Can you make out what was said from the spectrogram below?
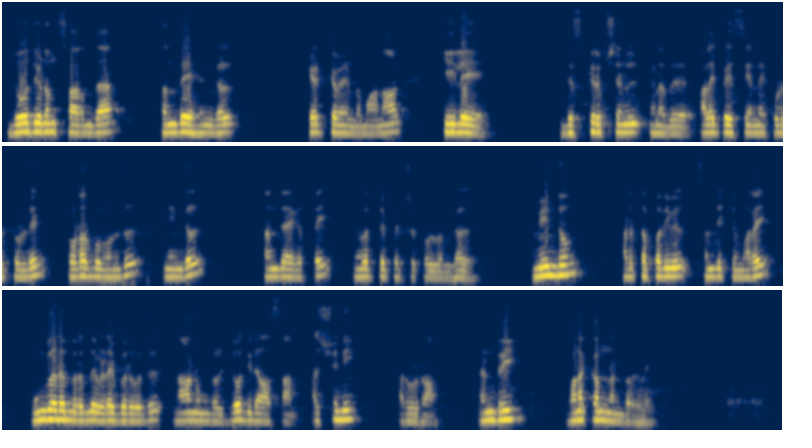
ஜோதிடம் சார்ந்த சந்தேகங்கள் கேட்க வேண்டுமானால் கீழே டிஸ்கிரிப்ஷனில் எனது அலைபேசி எண்ணை கொடுத்துள்ளேன். தொடர்பு கொண்டு நீங்கள் சந்தேகத்தை நிவர்த்தி பெற்றுக்கொள்ளுங்கள் மீண்டும் அடுத்த பதிவில் சந்திக்கும் வரை உங்களிடமிருந்து விடைபெறுவது நான் உங்கள் ஜோதிட ஆசான் அஸ்வினி அருள்ராம். நன்றி. வணக்கம் நண்பர்களே.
